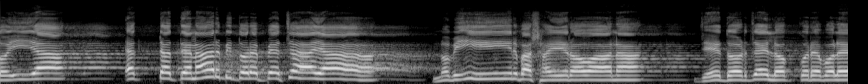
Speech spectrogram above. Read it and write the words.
লইয়া একটা তেনার ভিতরে পেঁচায়া নবীর বাসায় রওয়ানা যে দরজায় লক করে বলে,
